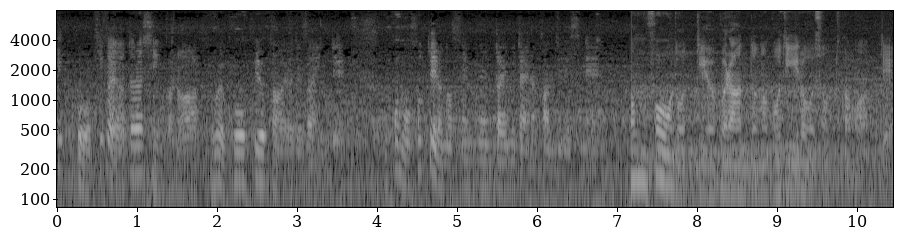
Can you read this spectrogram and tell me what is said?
結構機材新しいんかな。すごい高級感あるデザインで。ここもホテルの洗面台みたいな感じですねバンフォードっていうブランドのボディーローションとかもあって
